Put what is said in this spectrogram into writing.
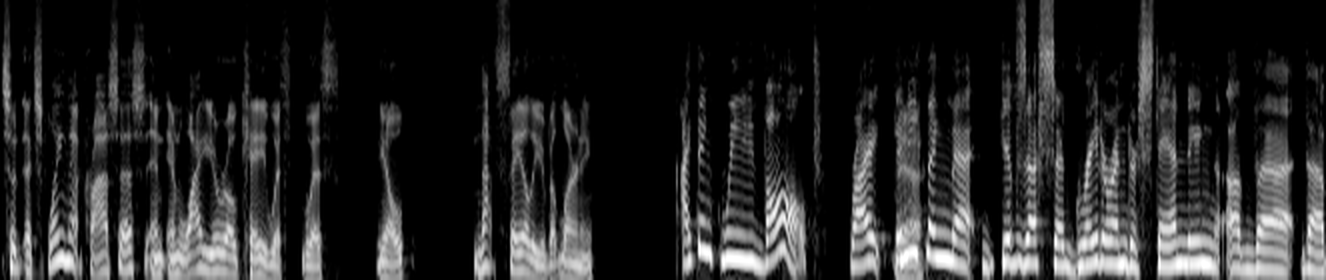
So explain that process and and why you're okay with with you know not failure but learning. I think we evolve, right? Yeah. Anything that gives us a greater understanding of the the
